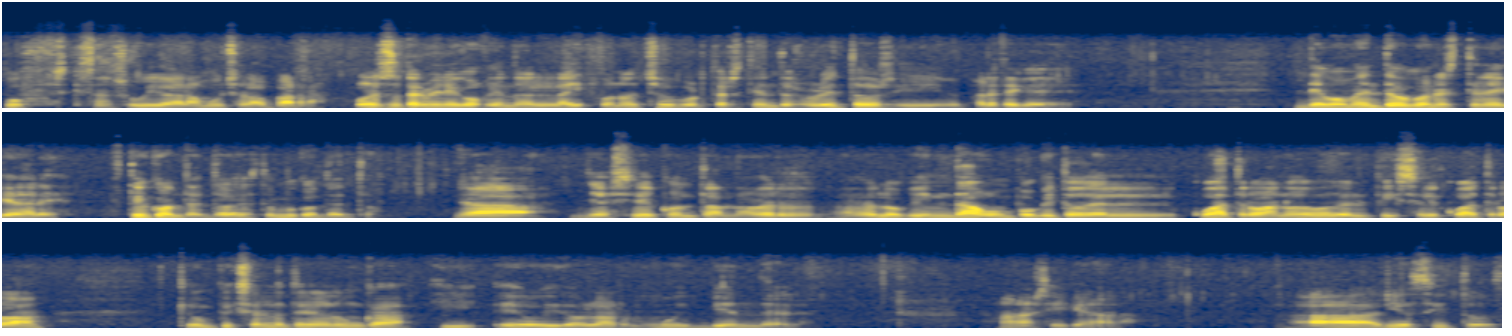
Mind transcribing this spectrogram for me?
uf, es que se han subido ahora mucho la parra. Por eso terminé cogiendo el iPhone 8 por 300 euros y me parece que de momento con este me quedaré. Estoy contento, ¿eh? estoy muy contento. Ya, ya os contando, a ver, a ver lo que indago un poquito del 4A nuevo, del Pixel 4A, que un Pixel no he tenido nunca y he oído hablar muy bien de él. Así que nada. Adiositos.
